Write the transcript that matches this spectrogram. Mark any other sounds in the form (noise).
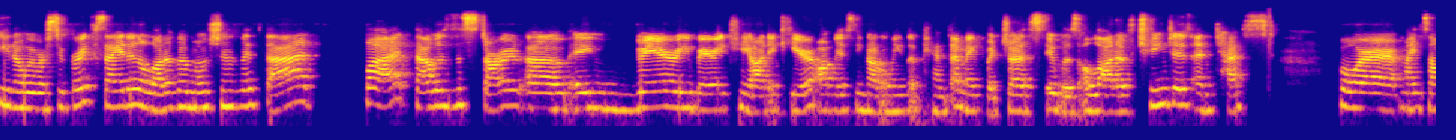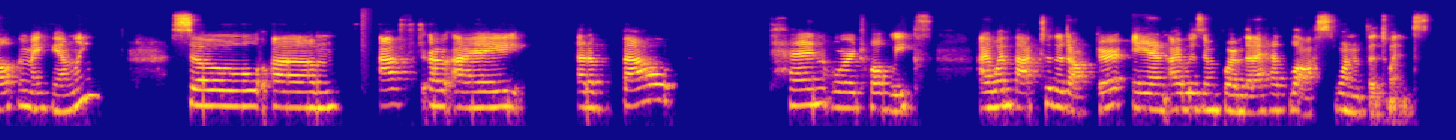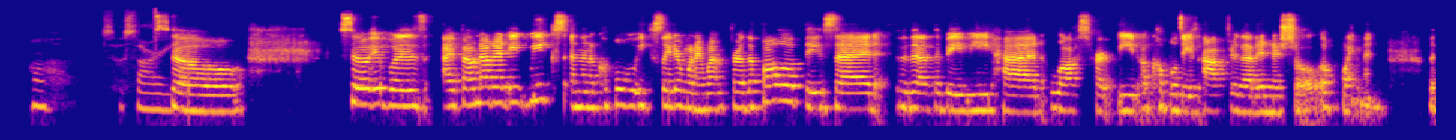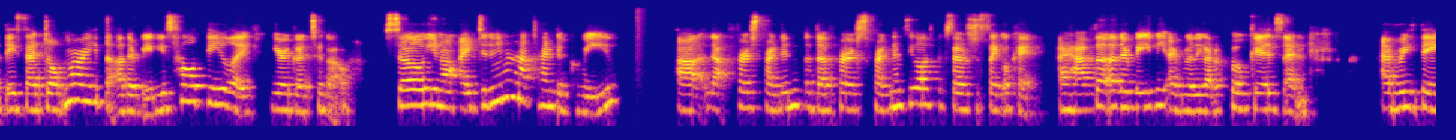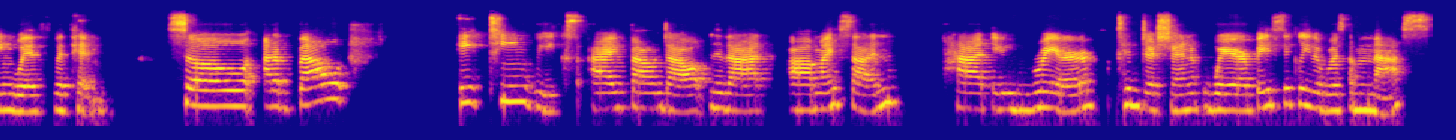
you know, we were super excited, a lot of emotions with that. But that was the start of a very, very chaotic year. Obviously, not only the pandemic, but just it was a lot of changes and tests for myself and my family. So um, after I, at about 10 or 12 weeks, I went back to the doctor and I was informed that I had lost one of the twins. Oh. So sorry. So so it was I found out at 8 weeks and then a couple of weeks later when I went for the follow-up they said that the baby had lost heartbeat a couple days after that initial appointment. But they said don't worry the other baby's healthy like you're good to go. So, you know, I didn't even have time to grieve uh, that first pregnant the first pregnancy loss because I was just like, okay, I have the other baby. I really got to focus and everything with with him. So at about 18 weeks, I found out that uh, my son had a rare condition where basically there was a mass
